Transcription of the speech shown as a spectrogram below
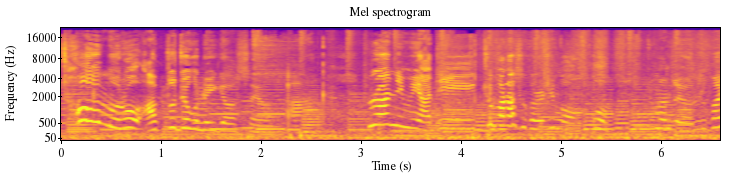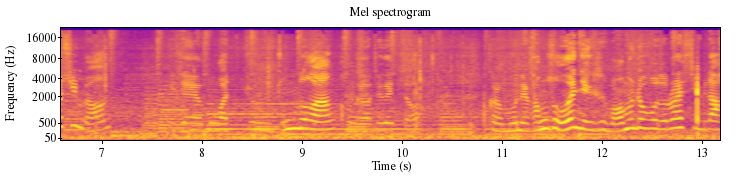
처음으로 압도적으로 이겼어요. 아, 플로라님이 아직 초반라서 그러신 것 같고, 좀만 더 연습하시면 이제 뭔가 좀 동등한 관계가 되겠죠. 그럼 오늘 방송은 여기서 마무리해보도록 하겠습니다.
